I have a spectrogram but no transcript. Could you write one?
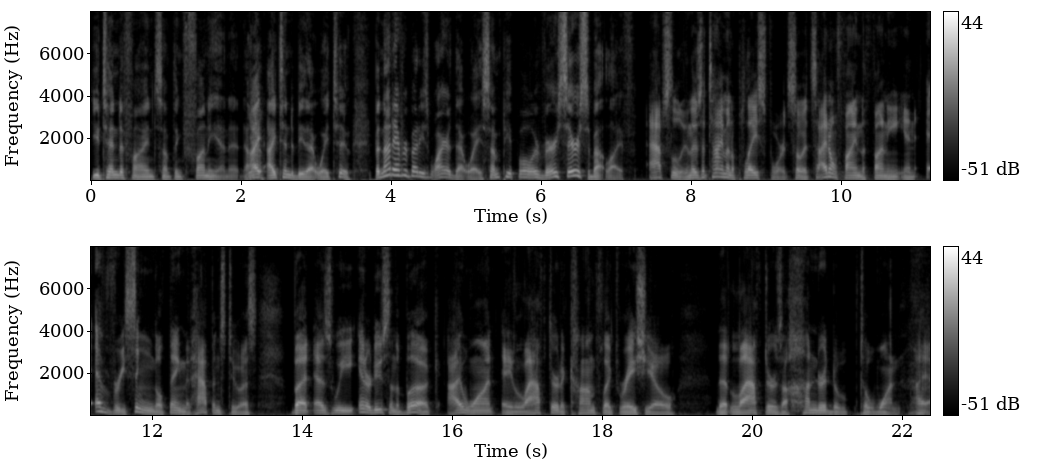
you tend to find something funny in it. I, I tend to be that way too, but not everybody's wired that way. Some people are very serious about life. Absolutely. And there's a time and a place for it. So it's I don't find the funny in every single thing that happens to us. But as we introduce in the book, I want a laughter to conflict ratio that laughter is a hundred to, to one. I,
